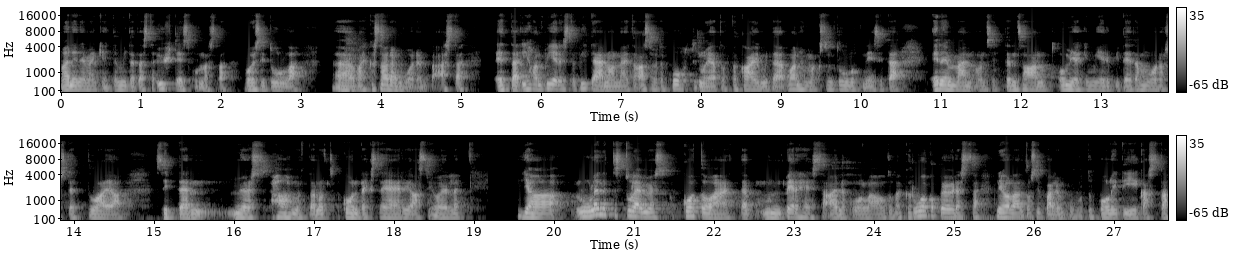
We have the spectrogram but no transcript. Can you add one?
vaan enemmänkin, että mitä tästä yhteiskunnasta voisi tulla äh, vaikka sadan vuoden päästä. että ihan pienestä pitäen on näitä asioita pohtinut ja totta kai mitä vanhemmaksi on tullut, niin sitä enemmän on sitten saanut omiakin mielipiteitä muodostettua ja sitten myös hahmottanut konteksteja eri asioille. Ja luulen, että se tulee myös kotoa, että mun perheessä aina kun ollaan oltu vaikka ruokapöydässä, niin ollaan tosi paljon puhuttu politiikasta,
